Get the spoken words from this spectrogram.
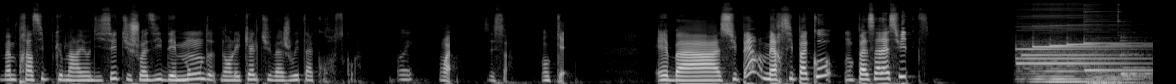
même principe que Mario Odyssey, tu choisis des mondes dans lesquels tu vas jouer ta course, quoi. Oui. Ouais, c'est ça. Ok. Eh bah super, merci Paco. On passe à la suite. Thank you.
